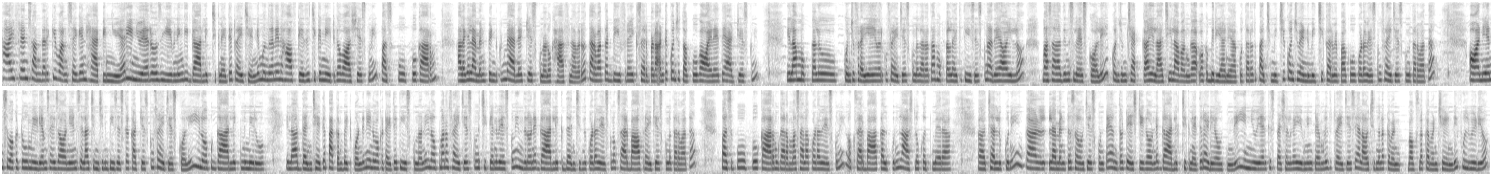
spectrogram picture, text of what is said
Hi friends అందరికీ once again happy new year ఈ new year రోజు ఈవినింగ్ ఈ గార్లిక్ చికెన్ అయితే ట్రై చేయండి. ముందుగా నేను హాఫ్ కేజీ చికెన్ నీట్గా వాష్ చేసుకుని పసుపు ఉప్పు కారం అలాగే లెమన్ పిండుకుని మ్యారినేట్ చేసుకున్నాను ఒక హాఫ్ అన్ అవర్ తర్వాత డీప్ ఫ్రైకి సరిపడా అంటే కొంచెం తక్కువగా ఆయిల్ అయితే యాడ్ చేసుకుని ఇలా ముక్కలు కొంచెం ఫ్రై అయ్యే వరకు ఫ్రై చేసుకున్న తర్వాత ఆ ముక్కలను అయితే తీసేసుకుని అదే ఆయిల్లో మసాలా దినుసులు వేసుకోవాలి. కొంచెం చెక్క ఇలాచి లవంగా ఒక బిర్యానీ ఆకు తర్వాత పచ్చిమిర్చి కొంచెం ఎండుమిర్చి కరివేపాకు కూడా వేసుకుని ఫ్రై చేసుకున్న తర్వాత ఆనియన్స్ ఒక టూ మీడియం సైజ్ ఆనియన్స్ ఇలా చిన్న చిన్న పీసెస్గా కట్ చేసుకుని ఫ్రై చేసుకోవాలి. ఈ లోపు గార్లిక్ని మీరు ఇలా దంచి అయితే పక్కన పెట్టుకోండి. నేను ఒకటైతే తీసుకున్నాను. ఈ లోపు మనం ఫ్రై చేసుకున్న చికెన్ వేసుకుని ఇందులోనే గార్లిక్ దంచింది కూడా వేసుకుని ఒకసారి బాగా ఫ్రై చేసుకున్న తర్వాత పసుపు ఉప్పు కారం గరం మసాలా కూడా వేసుకుని ఒకసారి బాగా కలుపుకుని లాస్ట్లో కొత్తిమీర చల్లుకుని ఇంకా లెమన్తో సర్వ్ చేసుకుంటే ఎంతో టేస్టీగా ఉండే గార్లిక్ చికెన్ అయితే రెడీ అవుతుంది. ఈ న్యూ ఇయర్కి స్పెషల్గా ఈవినింగ్ టైంలో ఇది ట్రై చేసి ఎలా వచ్చిందో నాకు కమెంట్ బాక్స్లో కమెంట్ చేయండి. Full video.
